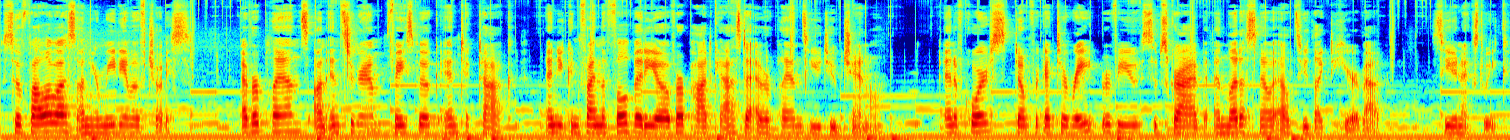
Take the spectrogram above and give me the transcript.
so follow us on your medium of choice. Everplans on Instagram, Facebook, and TikTok, and you can find the full video of our podcast at Everplan's YouTube channel. And of course, don't forget to rate, review, subscribe, and let us know what else you'd like to hear about. See you next week.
